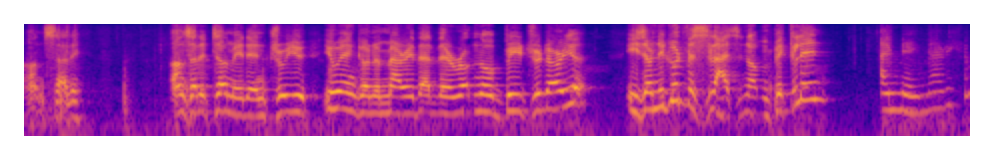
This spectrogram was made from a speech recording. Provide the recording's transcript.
Aunt Sally. Aunt Sally, tell me then, true, you, you ain't gonna marry that there rotten old beetroot, are you? He's only good for slicing up and pickling. I may marry him.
